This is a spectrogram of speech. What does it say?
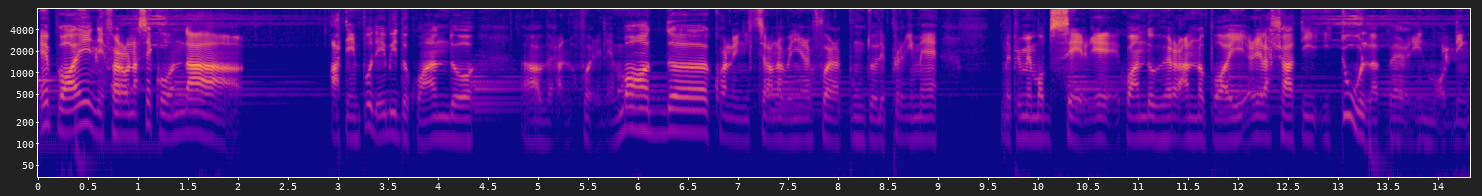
E poi ne farò una seconda a tempo debito quando uh, verranno fuori le mod, quando inizieranno a venire fuori appunto le prime le prime mod serie quando verranno poi rilasciati i tool per il modding.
